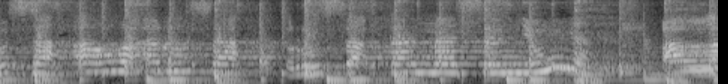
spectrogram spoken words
Rusak awak rusak. Rusak karena senyumnya. Allah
